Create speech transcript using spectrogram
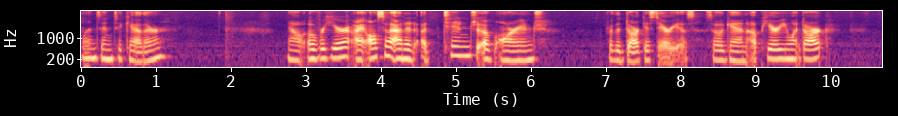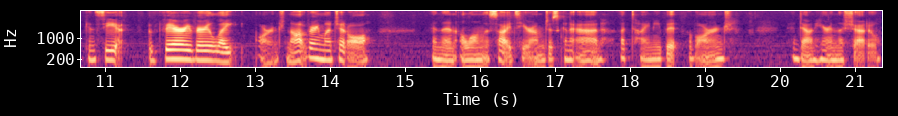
blends in together. Now over here, I also added a tinge of orange for the darkest areas. So again, up here you want dark. You can see a very, very light orange, not very much at all. And then along the sides here, I'm just gonna add a tiny bit of orange and down here in the shadow.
